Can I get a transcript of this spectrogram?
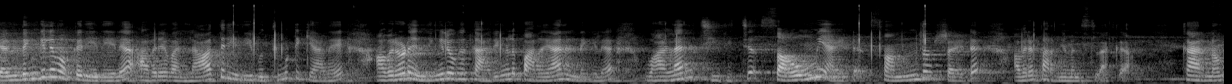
എന്തെങ്കിലുമൊക്കെ രീതിയിൽ അവരെ വല്ലാത്ത രീതിയിൽ ബുദ്ധിമുട്ടിക്കാതെ അവരോട് എന്തെങ്കിലുമൊക്കെ കാര്യങ്ങൾ പറയാനുണ്ടെങ്കിൽ വളരെ ചിരിച്ച് സൗമ്യമായിട്ട് സന്തോഷമായിട്ട് അവരെ പറഞ്ഞു മനസ്സിലാക്കുക. കാരണം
